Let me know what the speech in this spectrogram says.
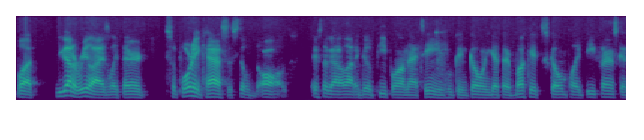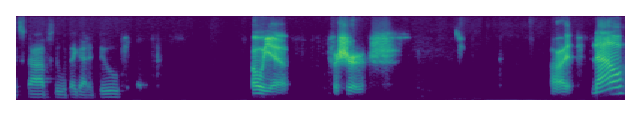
But you got to realize like their supporting cast is still dogs they still got a lot of good people on that team who can go and get their buckets, go and play defense, get stops, do what they got to do. Oh yeah, for sure. All right, now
